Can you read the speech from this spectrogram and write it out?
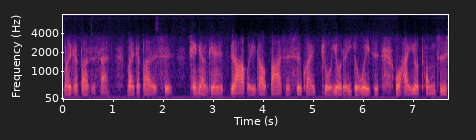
买在八十三，买在八十四，前两天拉回到八十四块左右的一个位置，我还又通知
